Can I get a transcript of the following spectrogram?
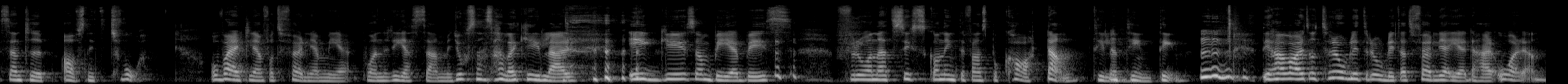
sedan typ avsnitt två och verkligen fått följa med på en resa med Jossans alla killar, Iggy som bebis, från att syskon inte fanns på kartan till en Tintin. Det har varit otroligt roligt att följa er de här åren.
